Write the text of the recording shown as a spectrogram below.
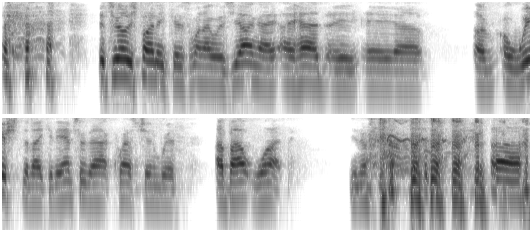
It's really funny because when i was young i, I had a, a uh a, a, wish that I could answer that question with about what, you know. uh,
